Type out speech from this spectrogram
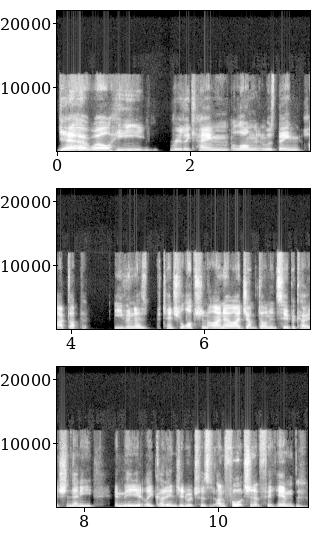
Yeah, well, he really came along and was being hyped up even as potential option. I know I jumped on in Supercoach and then he immediately got injured, which was unfortunate for him.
